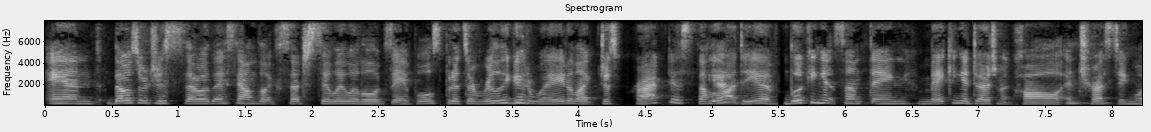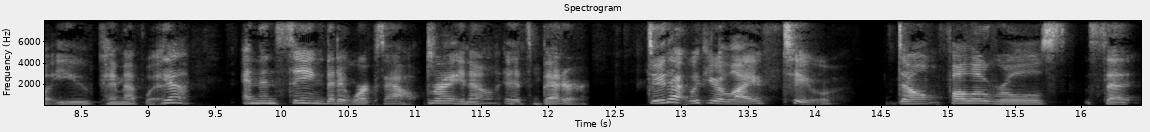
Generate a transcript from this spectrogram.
And those are just so, they sound like such silly little examples, but it's a really good way to like just practice the whole Yeah. idea of looking at something, making a judgment call and trusting what you came up with. Yeah. And then seeing that it works out. Right. You know, and it's better. Do that with your life too. Don't follow rules set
